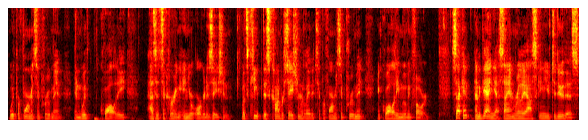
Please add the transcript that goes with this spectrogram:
with performance improvement and with quality as it's occurring in your organization. Let's keep this conversation related to performance improvement and quality moving forward. Second, and again, yes, I am really asking you to do this.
